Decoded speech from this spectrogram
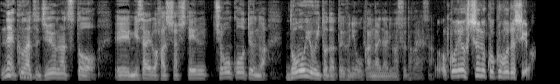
ね、9月10月と、えー、ミサイルを発射している兆候というのはどういう意図だというふうにお考えになります高橋さん？これは普通の国防ですよ。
